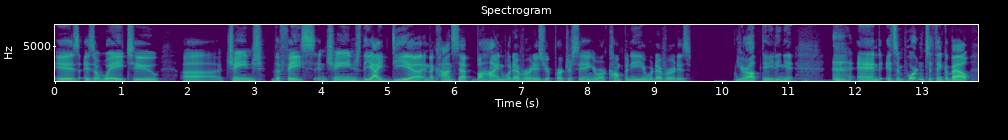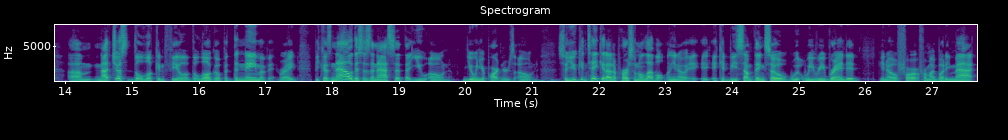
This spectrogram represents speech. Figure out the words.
is is a way to uh, change the face and change the idea and the concept behind whatever it is you're purchasing or a company or whatever it is you're updating it and it's important to think about um, not just the look and feel of the logo, but the name of it, right? Because now this is an asset that you own, you and your partners own. So you can take it at a personal level. You know, it, it could be something. So we, we, rebranded, you know, for for my buddy Matt,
